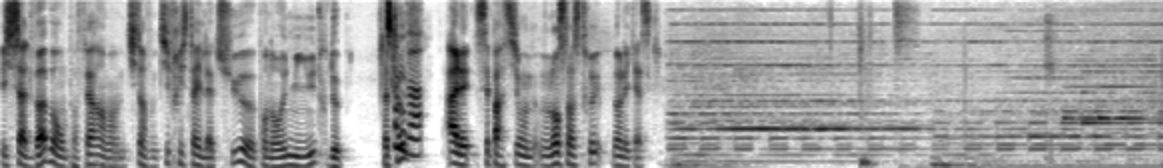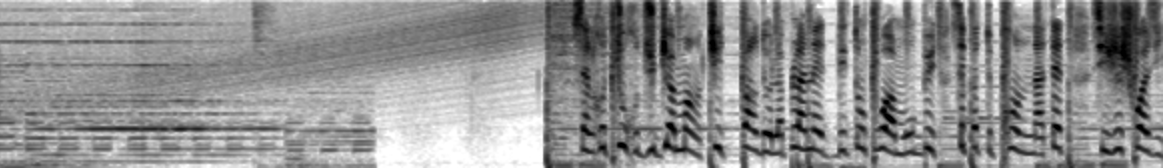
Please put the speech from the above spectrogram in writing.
Et si ça te va, bah, on peut faire un, un petit un petit freestyle là-dessus euh, pendant une minute ou deux. Ça te Ça chauffe va. Allez, c'est parti. On, on lance l'instru dans les casques. C'est le retour du gamin qui te parle de la planète. Détends-toi, mon but, c'est pas de te prendre la tête. Si j'ai choisi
